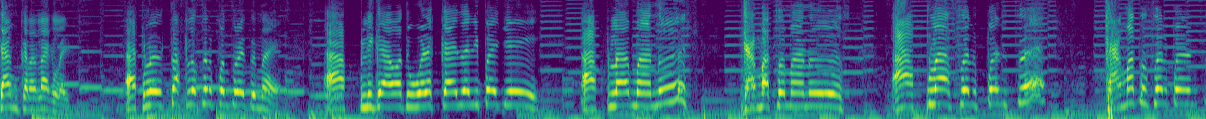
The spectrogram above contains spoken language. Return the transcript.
काम करायला लागलाय आपल्याला तसलं सरपंच व्हायचं नाही. आपली गावात ओळख काय झाली पाहिजे? आपला माणूस कामाचा माणूस. आपला सरपंच कामाचा सरपंच.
